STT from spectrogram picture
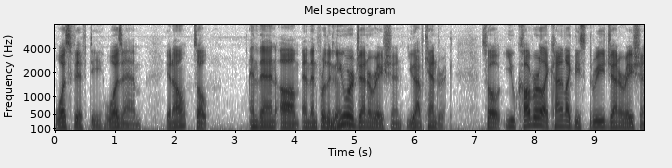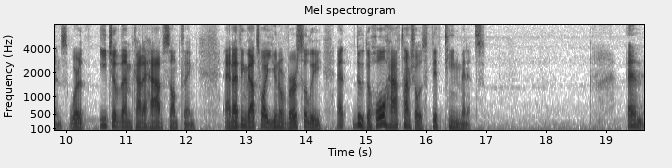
was 50, was M. You know, so and then um and then for the Exactly. newer generation you have kendrick so you cover like kind of like these three generations where each of them kind of have something and i think that's why universally and dude the whole halftime show is 15 minutes And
